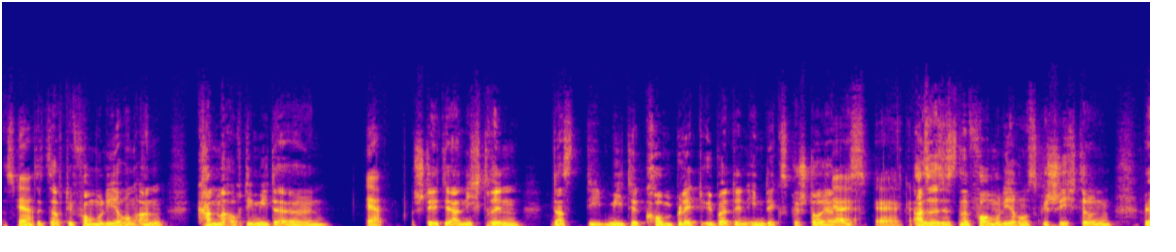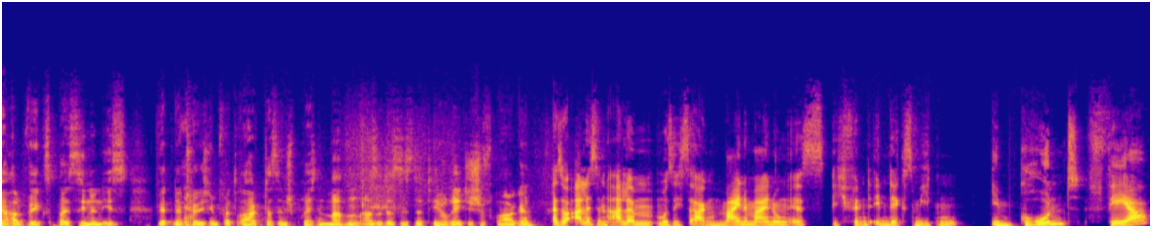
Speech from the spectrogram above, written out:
es kommt ja. jetzt auf die Formulierung an, kann man auch die Miete erhöhen. Ja. Es steht ja nicht drin, dass die Miete komplett über den Index gesteuert ja, ist. Ja, genau. Also es ist eine Formulierungsgeschichte und wer halbwegs bei Sinnen ist, wird natürlich im Vertrag das entsprechend machen. Also das ist eine theoretische Frage. Also alles in allem muss ich sagen, meine Meinung ist, ich finde Indexmieten im Grund fair,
